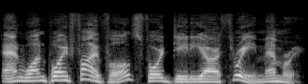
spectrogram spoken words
and 1.5 volts for DDR3 memories.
